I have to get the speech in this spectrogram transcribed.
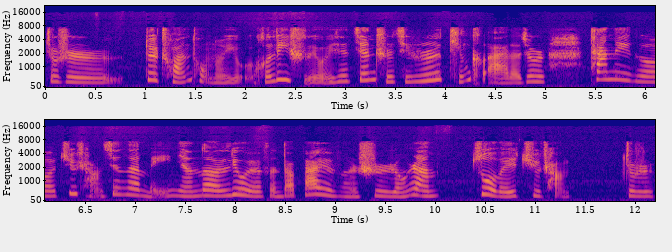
就是对传统的有和历史有一些坚持，其实挺可爱的。就是他那个剧场现在每一年的六月份到八月份是仍然作为剧场。就是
